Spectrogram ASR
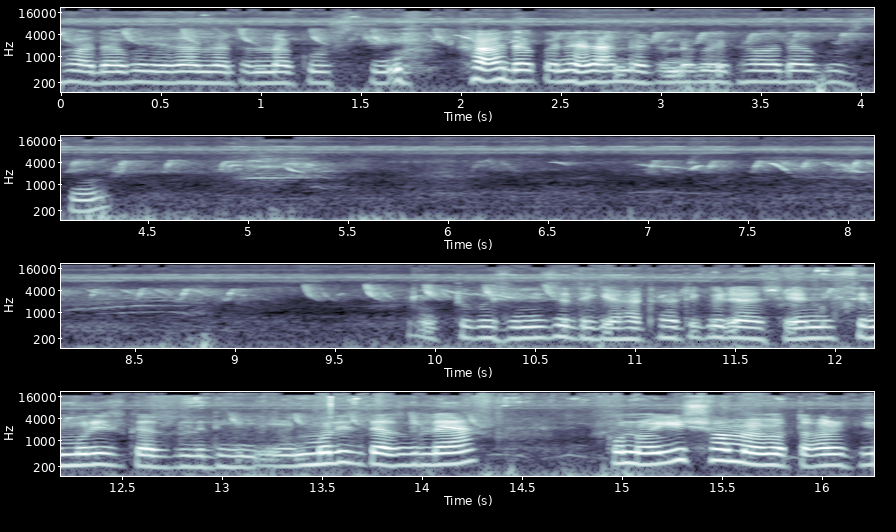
খাওয়া দাওয়া করে রান্না টান্না করছি খাওয়া দাওয়া করে রান্না টান্না করে খাওয়া দাওয়া করছি। একটু বেশি নিচে দিকে হাঁটাহাঁটি করে আসি নিচের মরিচ গাছগুলো দেখি, এই মরিচ গাছগুলো কোনো ই সময় মতো আর কি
